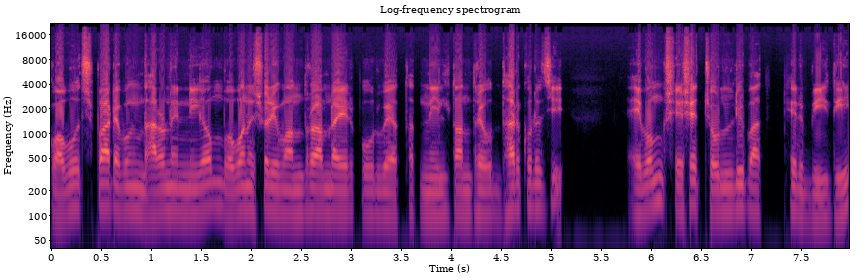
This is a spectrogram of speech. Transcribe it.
কবচ পাঠ এবং ধারণের নিয়ম। ভুবনেশ্বরী মন্ত্র আমরা এর পূর্বে অর্থাৎ নীলতন্ত্রে উদ্ধার করেছি এবং শেষে চণ্ডীপাঠের বিধি,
